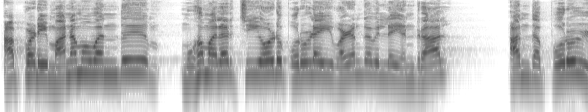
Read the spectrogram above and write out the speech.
அப்படி மனமு வந்து முகமலர்ச்சியோடு பொருளை வழங்கவில்லை என்றால் அந்த பொருள்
